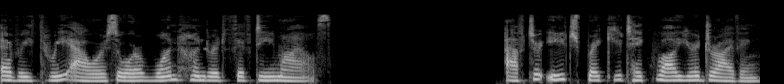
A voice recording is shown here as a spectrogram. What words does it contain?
Every 3 hours or 150 miles. After each break you take while you're driving.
